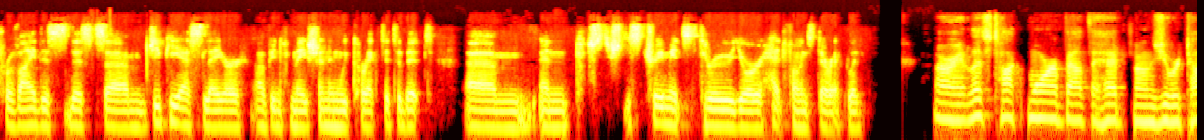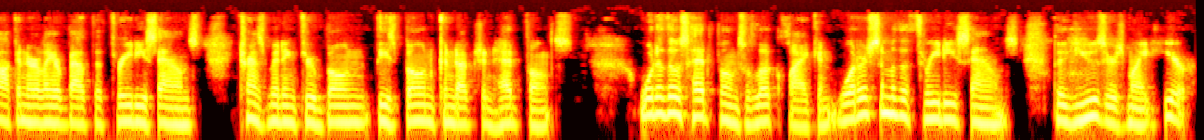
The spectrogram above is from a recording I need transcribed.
provide this this um, GPS layer of information and we correct it a bit um, and stream it through your headphones directly. All right, let's talk more about the headphones. You were talking earlier about the 3D sounds transmitting through bone these bone conduction headphones. What do those headphones look like and what are some of the 3D sounds the users might hear?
